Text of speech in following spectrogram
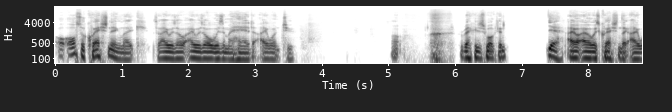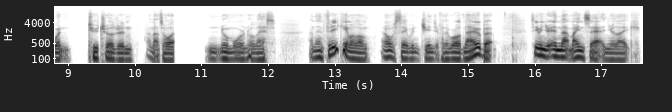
also questioning like. So I was I was always in my head. I want to. Oh, Rebecca just walked in. Yeah, I I always questioned like I want two children, and that's all. No more, no less. And then three came along, and obviously I wouldn't change it for the world now. But see, when you're in that mindset and you're like,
